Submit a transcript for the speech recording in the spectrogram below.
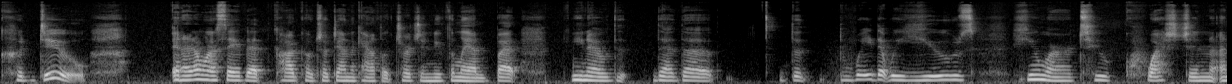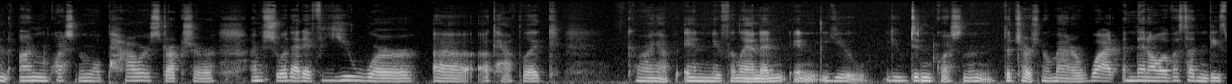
could do. And I don't want to say that Codco took down the Catholic Church in Newfoundland, but you know, the the the, the way that we use humor to question an unquestionable power structure. I'm sure that if you were a Catholic growing up in Newfoundland and, and you you didn't question the church no matter what and then all of a sudden these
